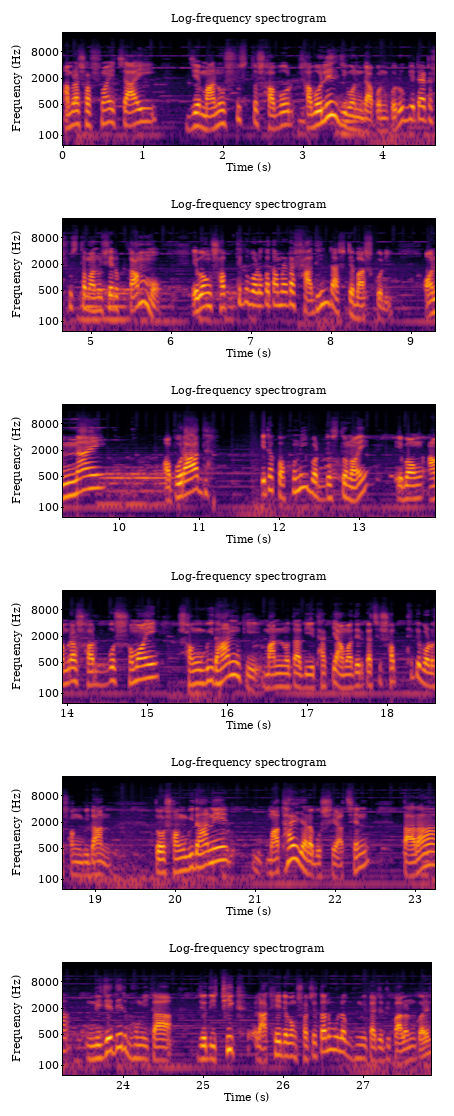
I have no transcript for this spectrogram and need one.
আমরা সবসময় চাই যে মানুষ সুস্থ, সবল, সাবলীল জীবনযাপন করুক, যেটা একটা সুস্থ মানুষের কাম্য। এবং সব থেকে বড় কথা, আমরা একটা স্বাধীন রাষ্ট্রে বাস করি। অন্যায়, অপরাধ, এটা কখনোই বরদস্ত নয়। এবং আমরা সর্বসময় সংবিধানকে মান্যতা দিয়ে থাকি, আমাদের কাছে সব থেকে বড় সংবিধান। তো সংবিধানের মাথায় যারা বসে আছেন, তারা নিজেদের ভূমিকা যদি ঠিক রাখেন এবং সচেতনমূলক ভূমিকা যদি পালন করেন,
